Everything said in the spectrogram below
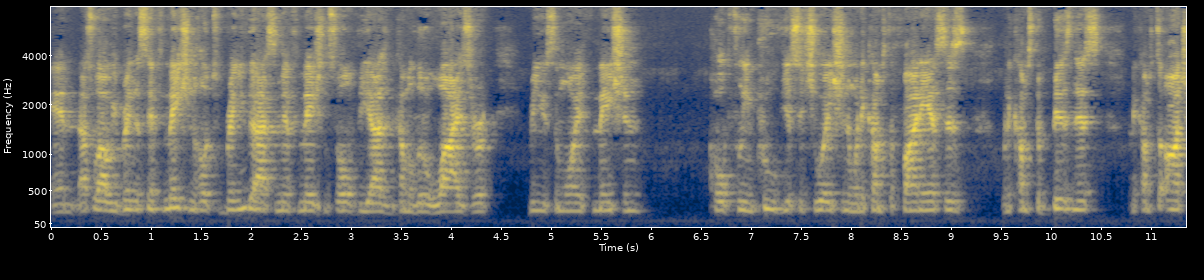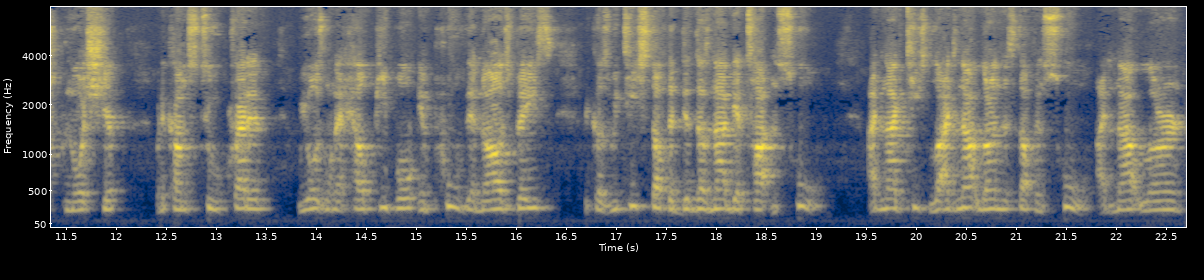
And that's why we bring this information, hope to bring you guys some information, so hopefully you guys become a little wiser bring you some more information, hopefully improve your situation when it comes to finances, when it comes to business, when it comes to entrepreneurship, when it comes to credit. We always want to help people improve their knowledge base because we teach stuff that does not get taught in school. I did not teach. I did not learn this stuff in school. I did not learn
